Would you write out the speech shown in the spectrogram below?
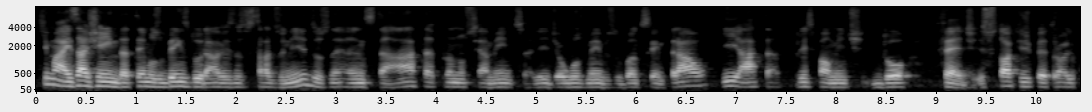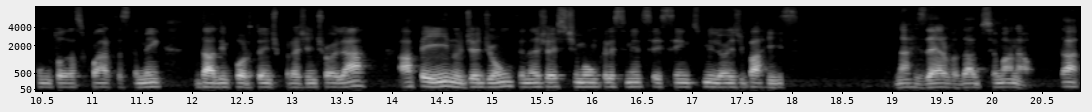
Que mais? Agenda, temos bens duráveis nos Estados Unidos, né, antes da ata, pronunciamentos ali de alguns membros do Banco Central e ata, principalmente do Fed. Estoque de petróleo, como todas as quartas, também dado importante para a gente olhar. A API, no dia de ontem, né, já estimou um crescimento de 600 milhões de barris na reserva, dado semanal. Tá?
